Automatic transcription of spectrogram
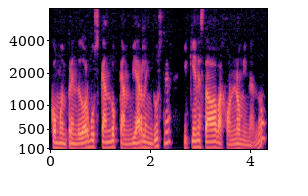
como emprendedor buscando cambiar la industria y quién estaba bajo nómina, ¿no?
